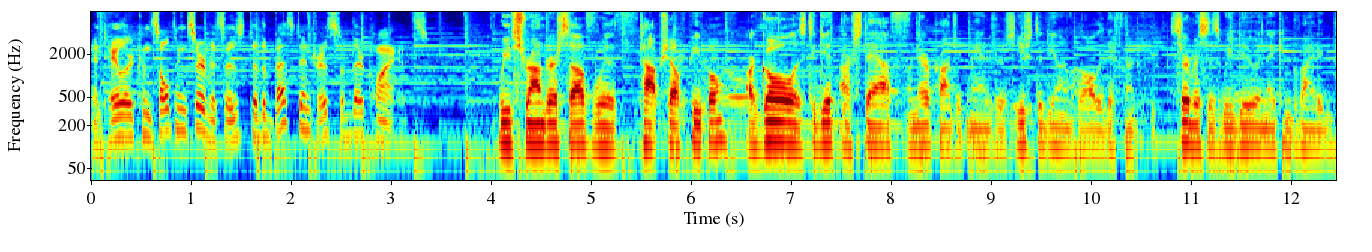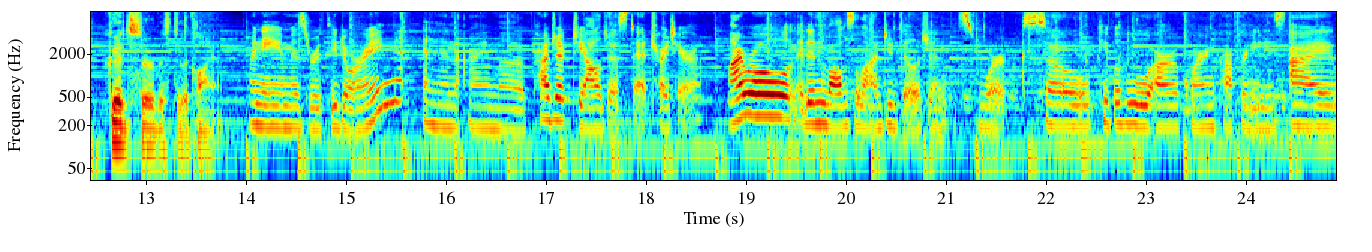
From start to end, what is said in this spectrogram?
and tailor consulting services to the best interests of their clients. We've surrounded ourselves with top shelf people. Our goal is to get our staff and their project managers used to dealing with all the different services we do and they can provide a good service to the client. My name is Ruthie Doring and I'm a project geologist at Triterra. My role, it involves a lot of due diligence work. So people who are acquiring properties, I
